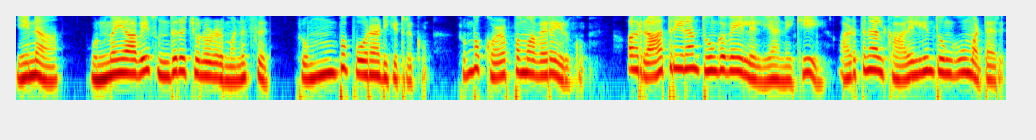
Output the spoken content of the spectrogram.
ஏன்னா உண்மையாவே சுந்தர சோழரோட மனசு ரொம்ப போராடிக்கிட்டு இருக்கும். ரொம்ப குழப்பமா வேற இருக்கும். அவர் ராத்திரியெல்லாம் தூங்கவே இல்லை இல்லையா அன்னைக்கு? அடுத்த நாள் காலையிலையும் தூங்கவும் மாட்டார்.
